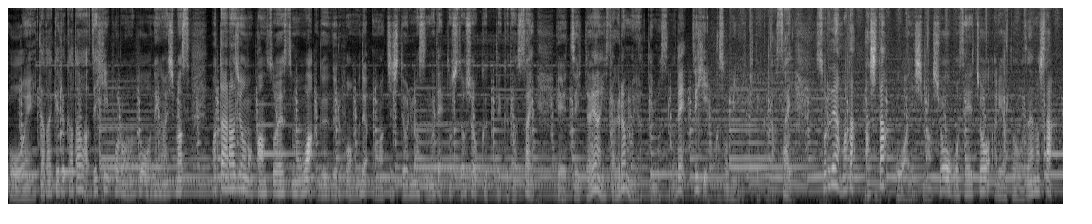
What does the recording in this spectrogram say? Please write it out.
応援いただける方はぜひフォローの方をお願いします。また、ラジオの感想や質問は Google フォームでお待ちしておりますので、どしどし送ってください。えー、Twitter や Instagram もやっていますので、ぜひ遊びに来てください。それではまた明日お会いしましょう。ご清聴ありがとうございました。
